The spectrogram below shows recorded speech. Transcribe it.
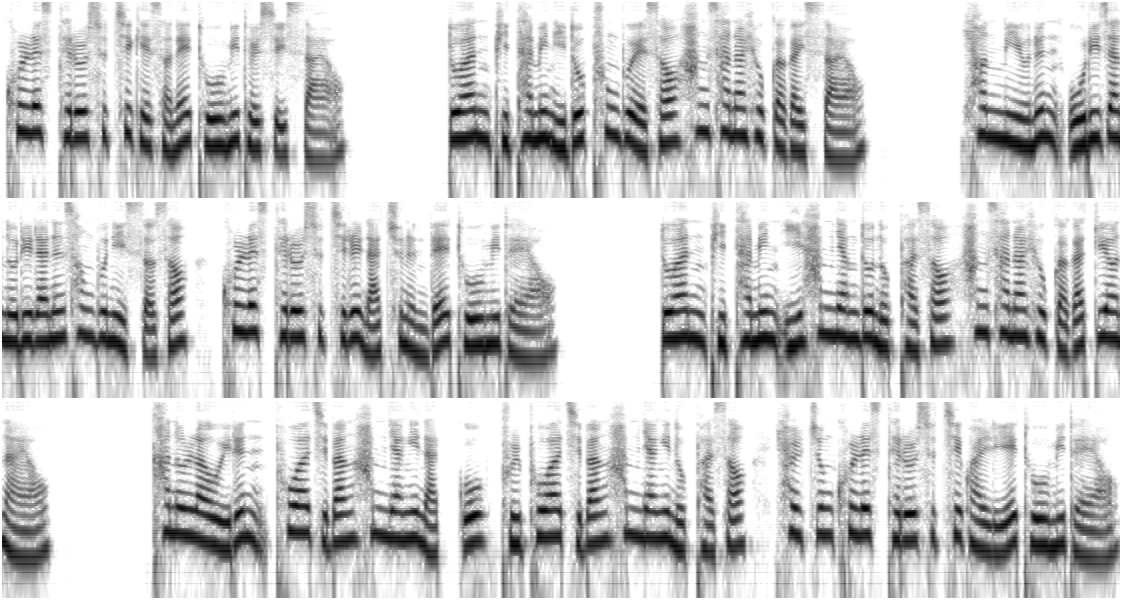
콜레스테롤 수치 개선에 도움이 될 수 있어요. 또한 비타민 E도 풍부해서 항산화 효과가 있어요. 현미유는 오리자놀이라는 성분이 있어서 콜레스테롤 수치를 낮추는 데 도움이 돼요. 또한 비타민 E 함량도 높아서 항산화 효과가 뛰어나요. 카놀라 오일은 포화 지방 함량이 낮고 불포화 지방 함량이 높아서 혈중 콜레스테롤 수치 관리에 도움이 돼요.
